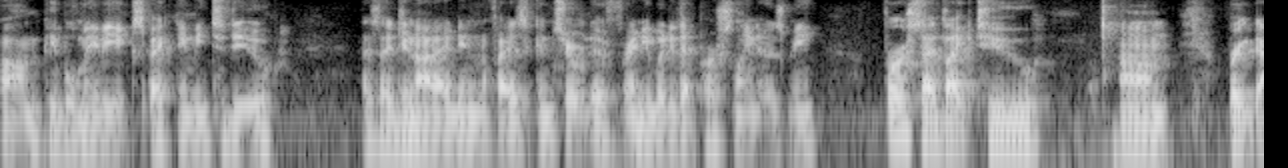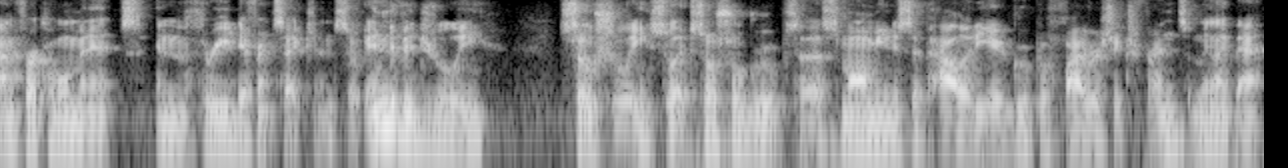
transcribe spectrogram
um, people may be expecting me to do, as I do not identify as a conservative for anybody that personally knows me. First, I'd like to um, break down for a couple minutes in the three different sections. So individually, socially, so like social groups, a small municipality, a group of five or six friends, something like that,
